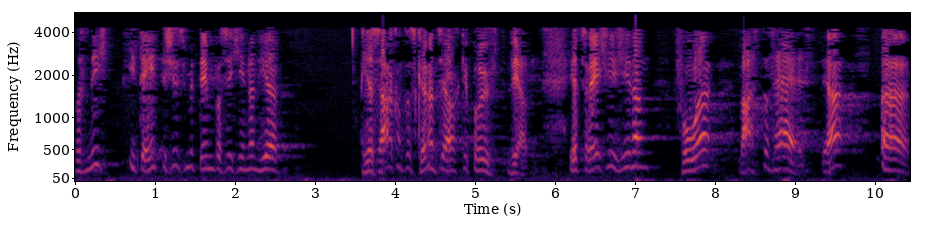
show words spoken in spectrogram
was nicht identisch ist mit dem, was ich Ihnen hier, hier sage, und das können Sie auch geprüft werden. Jetzt rechne ich Ihnen vor, was das heißt. Ja? Äh,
